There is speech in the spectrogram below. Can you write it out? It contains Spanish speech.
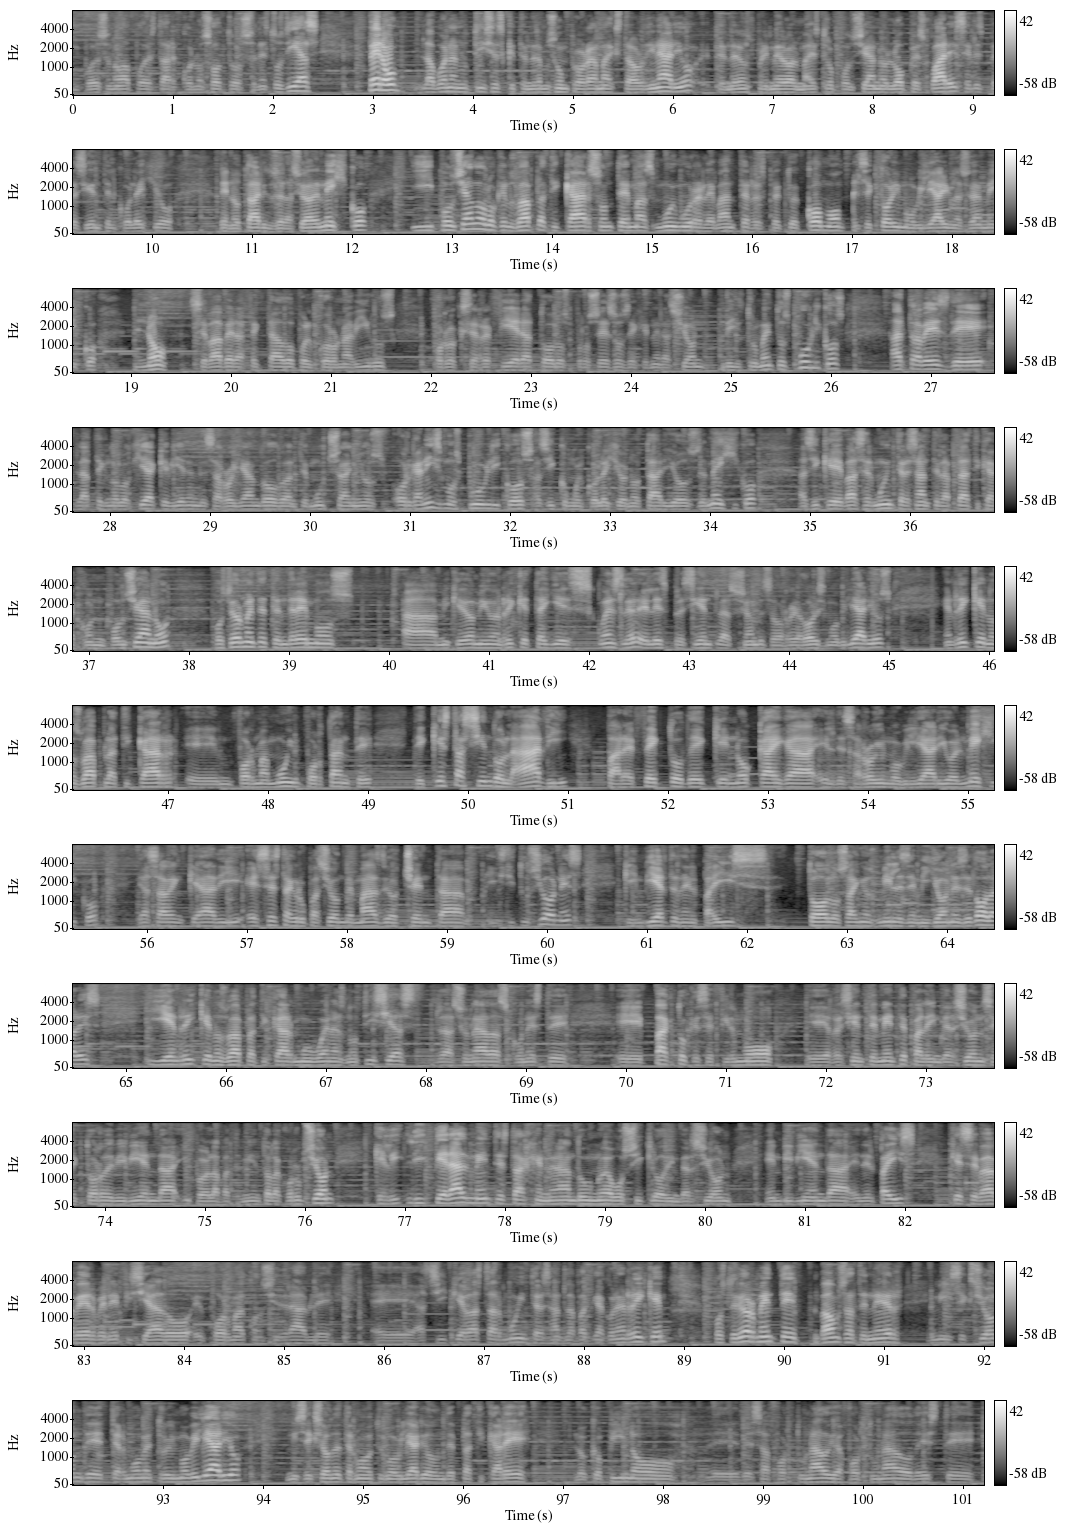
y por eso no va a poder estar con nosotros en estos días. Pero la buena noticia es que tendremos un programa extraordinario. Tendremos primero al maestro Ponciano López Juárez, él es presidente del Colegio de Notarios de la Ciudad de México. Y Ponciano lo que nos va a platicar son temas muy, muy relevantes respecto de cómo el sector inmobiliario en la Ciudad de México no se va a ver afectado por el coronavirus, por lo que se refiere a todos los procesos de generación de instrumentos públicos a través de la tecnología que vienen desarrollando durante muchos años organismos públicos, así como el Colegio de Notarios de México. Así que va a ser muy interesante la plática con Ponciano. Posteriormente tendremos a mi querido amigo Enrique Telles Wenzler, él es presidente de la Asociación de Desarrolladores Inmobiliarios. Enrique nos va a platicar eh, en forma muy importante de qué está haciendo la ADI para efecto de que no caiga el desarrollo inmobiliario en México. Ya saben que ADI es esta agrupación de más de 80 instituciones que invierten en el país todos los años miles de millones de dólares y Enrique nos va a platicar muy buenas noticias relacionadas con este eh, pacto que se firmó eh, recientemente para la inversión en el sector de vivienda y por el abatimiento de la corrupción, que literalmente está generando un nuevo ciclo de inversión en vivienda en el país que se va a ver beneficiado en forma considerable. Eh, así que va a estar muy interesante la plática con Enrique. Posteriormente vamos a tener mi sección de termómetro inmobiliario, mi sección de termómetro inmobiliario donde platicaré lo que opino desafortunado y afortunado de, este,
